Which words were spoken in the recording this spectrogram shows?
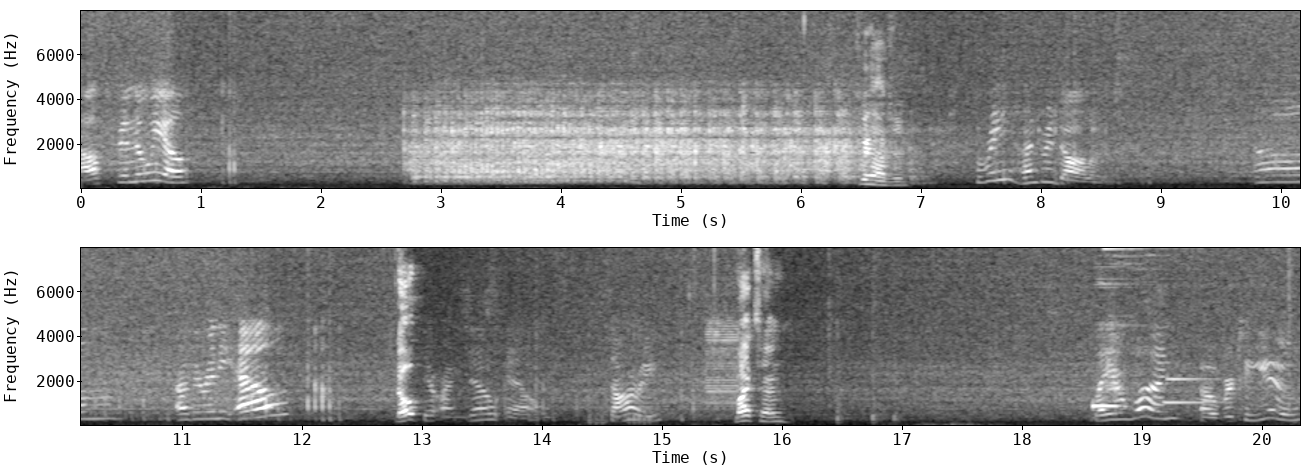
I'll spin the wheel. three hundred. Three hundred dollars. Um, are there any L's? Nope. There are no L's. Sorry. My turn. Player one, over to you.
